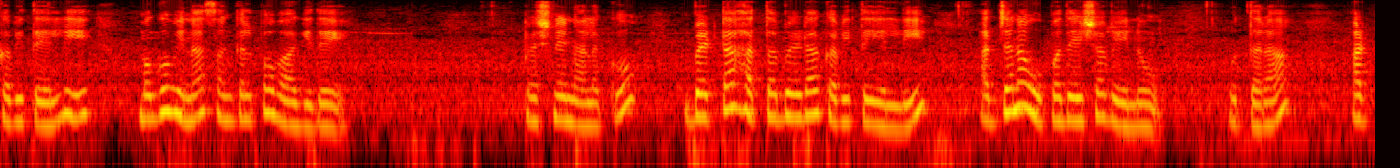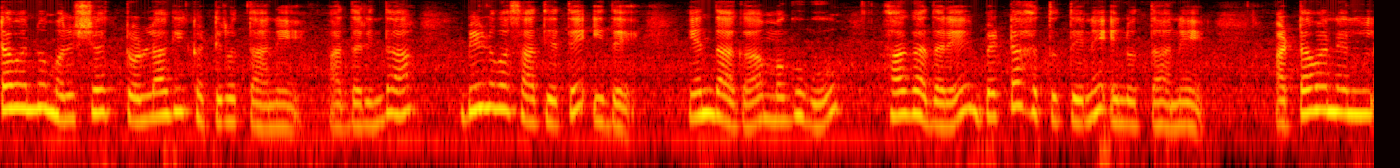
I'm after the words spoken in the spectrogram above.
ಕವಿತೆಯಲ್ಲಿ ಮಗುವಿನ ಸಂಕಲ್ಪವಾಗಿದೆ. ಪ್ರಶ್ನೆ ನಾಲ್ಕು, ಬೆಟ್ಟ ಹತ್ತಬೇಡ ಕವಿತೆಯಲ್ಲಿ ಅಜ್ಜನ ಉಪದೇಶವೇನು? ಉತ್ತರ, ಅಟ್ಟವನ್ನು ಮನುಷ್ಯ ಟೊಳ್ಳಾಗಿ ಕಟ್ಟಿರುತ್ತಾನೆ, ಆದ್ದರಿಂದ ಬೀಳುವ ಸಾಧ್ಯತೆ ಇದೆ, ಎಂದಾಗ ಮಗುವು ಹಾಗಾದರೆ ಬೆಟ್ಟ ಹತ್ತುತ್ತೇನೆ ಎನ್ನುತ್ತಾನೆ. ಅಟ್ಟವನ್ನೆಲ್ಲ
